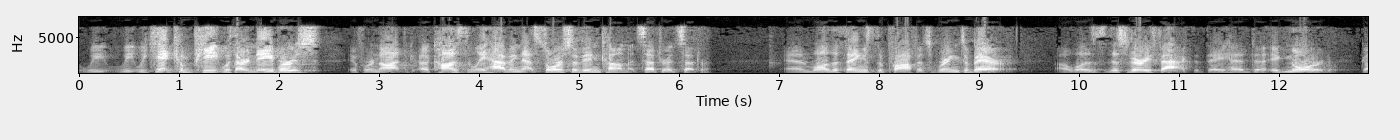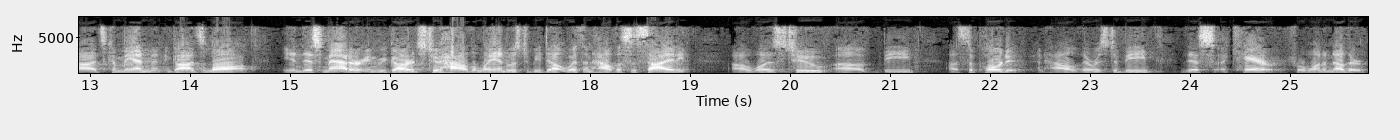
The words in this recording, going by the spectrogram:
we, we we can't compete with our neighbors if we're not uh, constantly having that source of income, etc., etc. And one of the things the prophets bring to bear uh, was this very fact that they had uh, ignored God's commandment and God's law in this matter in regards to how the land was to be dealt with and how the society uh, was to uh, be uh, supported and how there was to be this uh, care for one another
